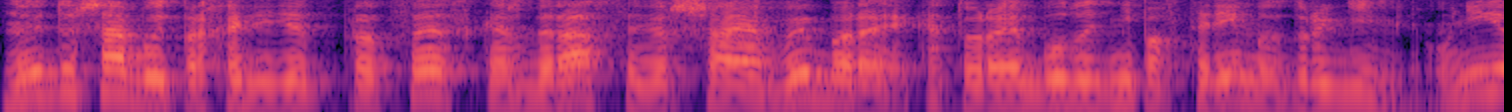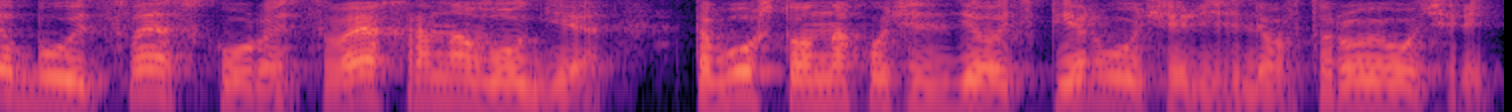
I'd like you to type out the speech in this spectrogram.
Но и душа будет проходить этот процесс, каждый раз совершая выборы, которые будут неповторимы с другими. У нее будет своя скорость, своя хронология, того, что она хочет сделать в первую очередь или во вторую очередь.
